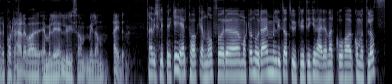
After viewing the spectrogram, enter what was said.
Reporter her, det var Emily Louisa Millan Eide. Ja, vi slipper ikke helt tak ennå, for eh, Marta Norheim, litteraturkritiker her i NRK, har kommet til oss.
